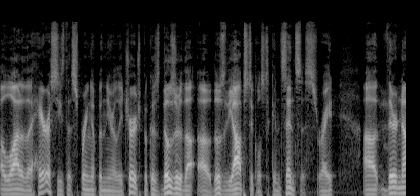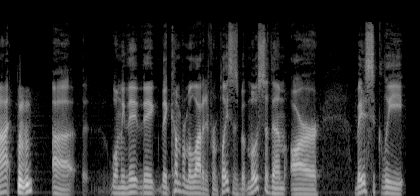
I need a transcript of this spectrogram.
a lot of the heresies that spring up in the early church, because those are the uh, those are the obstacles to consensus, right? Uh, they're not. Mm-hmm. Uh, well, I mean, they, they they come from a lot of different places, but most of them are basically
